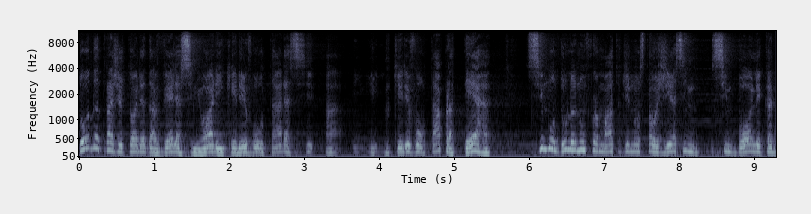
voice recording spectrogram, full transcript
Toda a trajetória da velha senhora em querer voltar a, se, a em querer voltar para a Terra se modula num formato de nostalgia assim, simbólica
